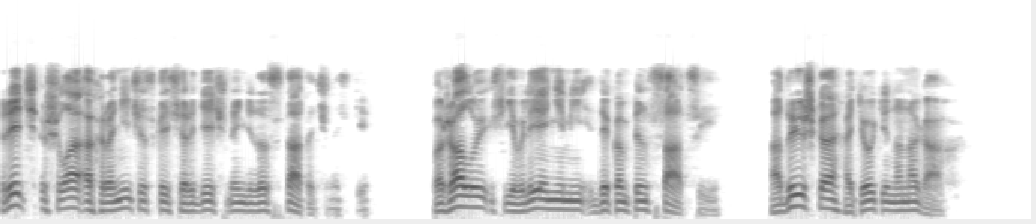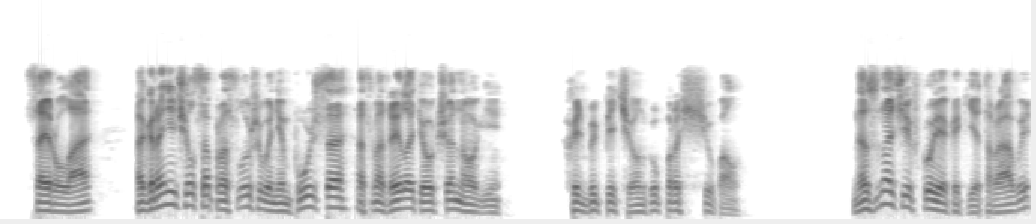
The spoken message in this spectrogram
речь шла о хронической сердечной недостаточности, пожалуй, с явлениями декомпенсации, одышка, отеки на ногах. Сайрула ограничился прослушиванием пульса, осмотрел отекшие ноги, хоть бы печенку прощупал. Назначив кое-какие травы,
